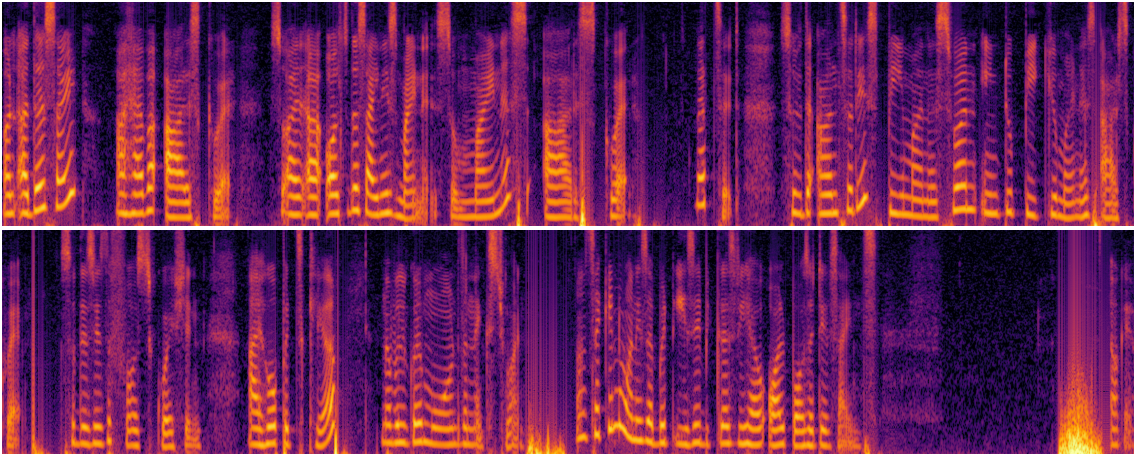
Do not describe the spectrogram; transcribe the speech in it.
on other side I have a r square. So I, uh, also the sign is minus. So minus r square. That's it. So the answer is p minus 1 into pq minus r square so this is the first question. I hope it's clear. Now we'll go move on to the next one. Now the second one is a bit easy because we have all positive signs. Okay.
